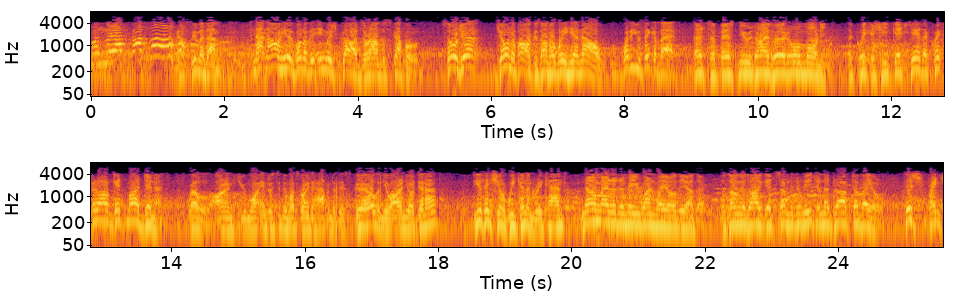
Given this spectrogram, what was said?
On ne me la fera pas. Merci, madame. Now, now here's one of the English guards around the scaffold. Soldier, Joan of Arc is on her way here now. What do you think of that? That's the best news I've heard all morning. The quicker she gets here, the quicker I'll get my dinner. Well, aren't you more interested in what's going to happen to this girl than you are in your dinner? Do you think she'll weaken and recant? No matter to me one way or the other, as long as I get something to eat and a draught of ale. This French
